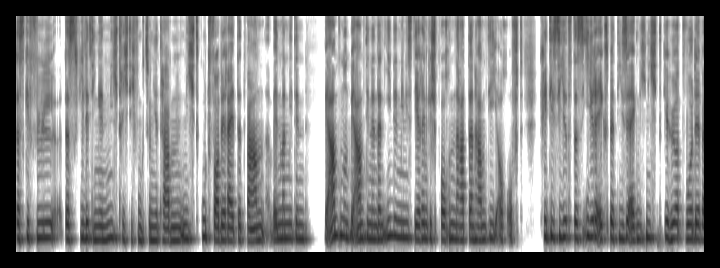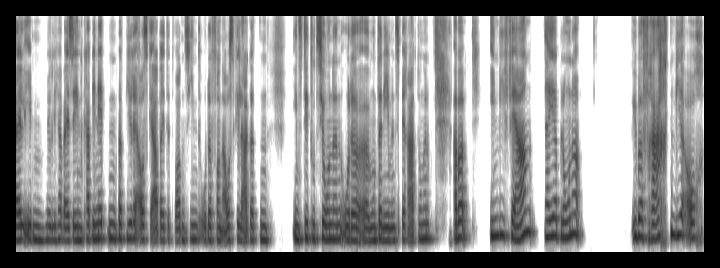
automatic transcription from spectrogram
das Gefühl, dass viele Dinge nicht richtig funktioniert haben, nicht gut vorbereitet waren. Wenn man mit den Beamten und Beamtinnen dann in den Ministerien gesprochen hat, dann haben die auch oft kritisiert, dass ihre Expertise eigentlich nicht gehört wurde, weil eben möglicherweise in Kabinetten Papiere ausgearbeitet worden sind oder von ausgelagerten Institutionen oder äh, Unternehmensberatungen. Aber inwiefern, Herr Jablona, überfrachten wir auch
